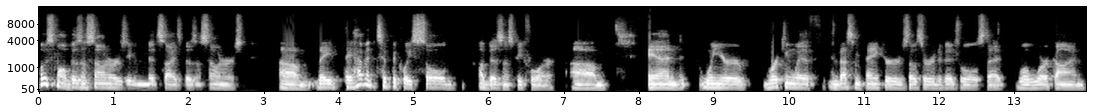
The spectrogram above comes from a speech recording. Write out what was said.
most small business owners, even mid-sized business owners, um, they they haven't typically sold a business before. Um, and when you're working with investment bankers, those are individuals that will work on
